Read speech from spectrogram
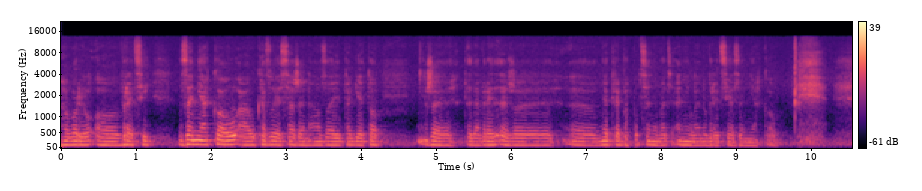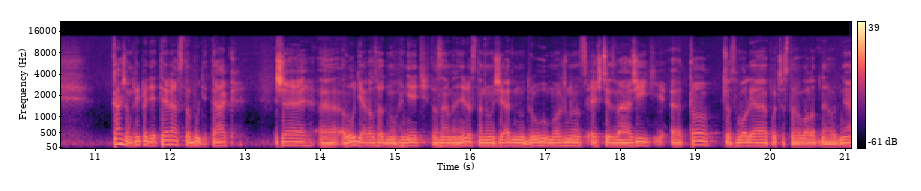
hovoril o vreci zemiakov a ukazuje sa, že naozaj tak je to že, teda vre, že netreba podceňovať ani len vrecia zemiakov. V každom prípade teraz to bude tak, že e, ľudia rozhodnú hneď, to znamená, nedostanú žiadnu druhú možnosť ešte zvážiť. E, to, čo zvolia počas toho volebného dňa,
